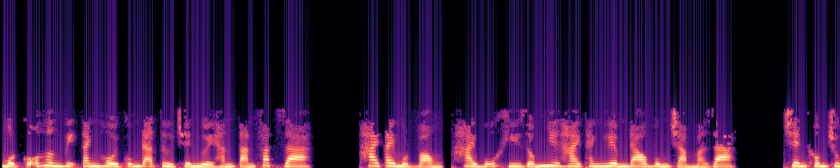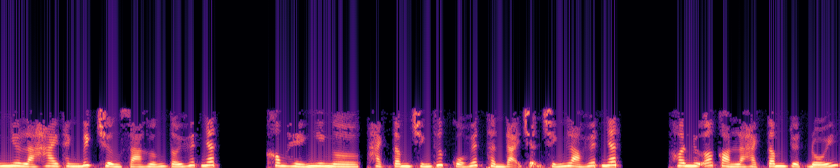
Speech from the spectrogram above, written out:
một cỗ hương vị tanh hôi cũng đã từ trên người hắn tán phát ra. Hai tay một vòng, hai vũ khí giống như hai thanh liêm đao vung chảm mà ra. Trên không trung như là hai thanh bích trường xà hướng tới huyết nhất. Không hề nghi ngờ, hạch tâm chính thức của huyết thần đại trận chính là huyết nhất. Hơn nữa còn là hạch tâm tuyệt đối.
